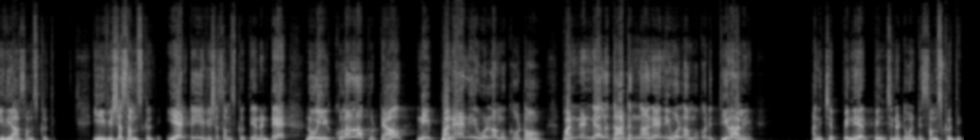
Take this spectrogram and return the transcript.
ఇది ఆ సంస్కృతి. ఈ విష సంస్కృతి. ఏంటి ఈ విష సంస్కృతి అని అంటే నువ్వు ఈ కులంలో పుట్టావు నీ పనే నీ ఒళ్ళు అమ్ముకోవటం. పన్నెండేళ్ళు దాటంగానే నీ ఒళ్ళు అమ్ముకొని తీరాలి అని చెప్పి నేర్పించినటువంటి సంస్కృతి.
